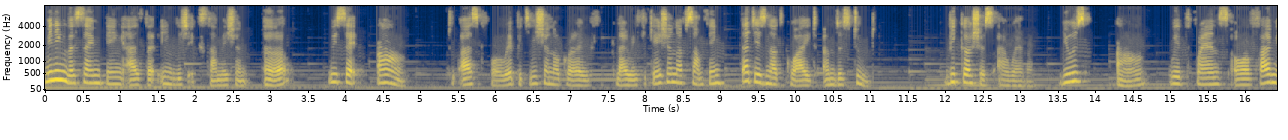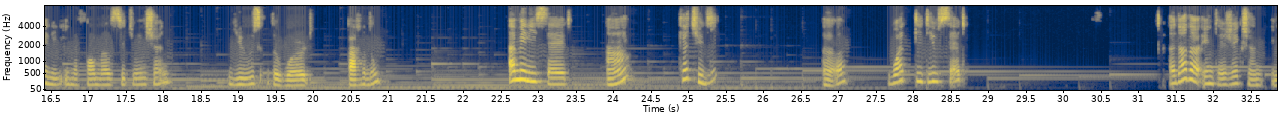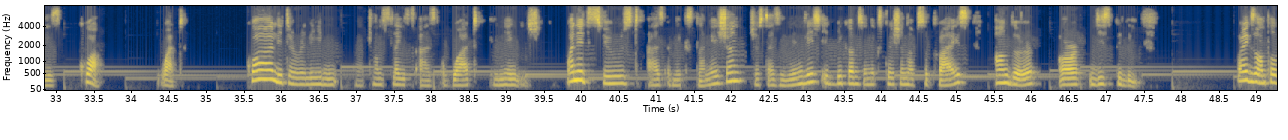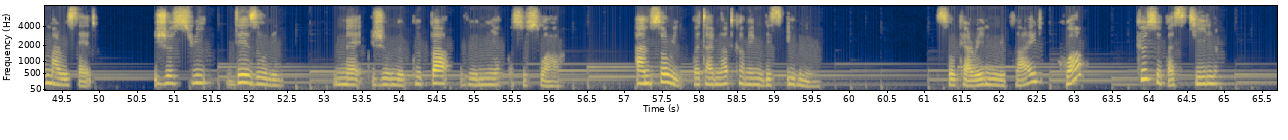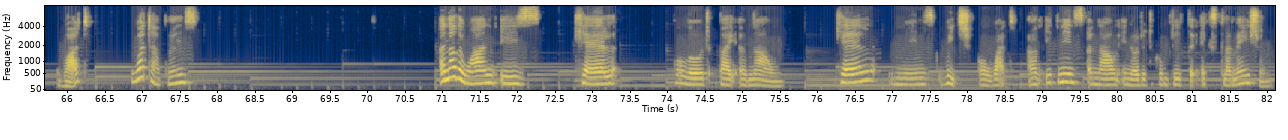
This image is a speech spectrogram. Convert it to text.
Meaning the same thing as the English exclamation uh, we say hein to ask for repetition or clarification of something that is not quite understood. Be cautious, however. Use hein with friends or family in a formal situation. Use the word pardon Amélie said, Hein? Qu'as-tu dit? Uh, what did you said? Another interjection is quoi? What? Quoi literally translates as what in English. When it's used as an exclamation, just as in English, it becomes an expression of surprise, anger, or disbelief. For example, Mary said, Je suis désolé, mais je ne peux pas venir ce soir. I'm sorry, but I'm not coming this evening. So Karine replied, Quoi? Que se passe-t-il? What? What happens? Another one is quel followed by a noun. Quel means which or what, and it needs a noun in order to complete the exclamation.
